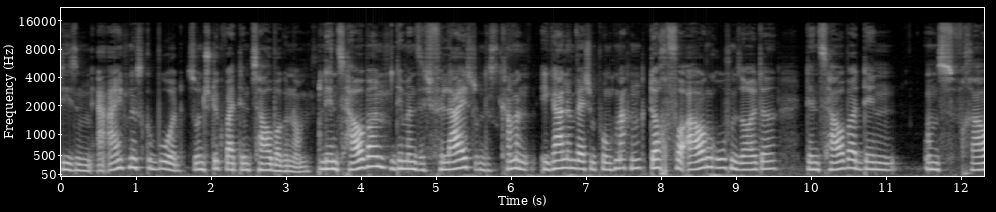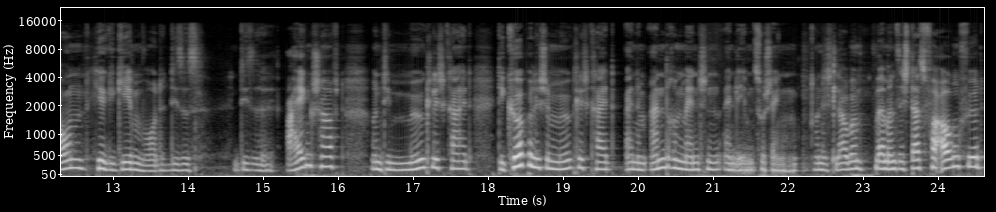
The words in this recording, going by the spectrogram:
diesem Ereignis Geburt so ein Stück weit dem Zauber genommen. Den Zauber, den man sich vielleicht, und das kann man egal an welchem Punkt machen, doch vor Augen rufen sollte, den Zauber, den uns Frauen hier gegeben wurde, dieses diese Eigenschaft und die Möglichkeit, die körperliche Möglichkeit, einem anderen Menschen ein Leben zu schenken. Und ich glaube, wenn man sich das vor Augen führt,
